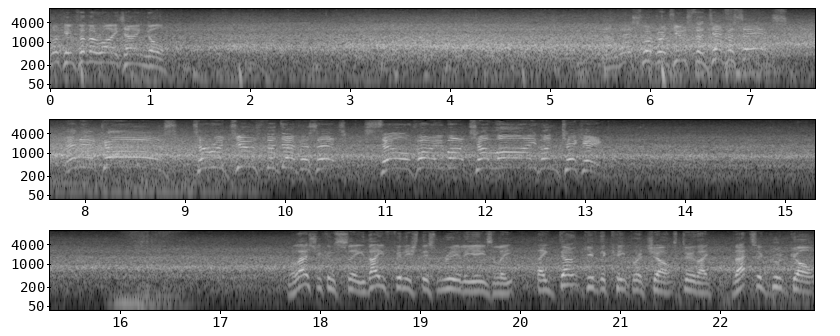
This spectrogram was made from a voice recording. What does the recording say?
Looking for the right angle. And this would reduce the deficit. And it goes to reduce the deficit. Still very much alive and kicking. Well, as you can see, they finished this really easily. They don't give the keeper a chance, do they? That's a good goal.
